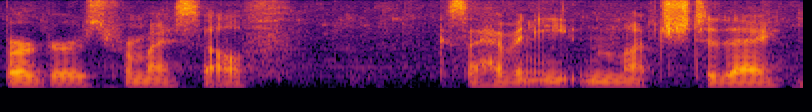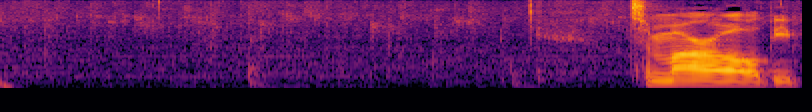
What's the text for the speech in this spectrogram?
burgers for myself because I haven't eaten much today. Tomorrow I'll be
